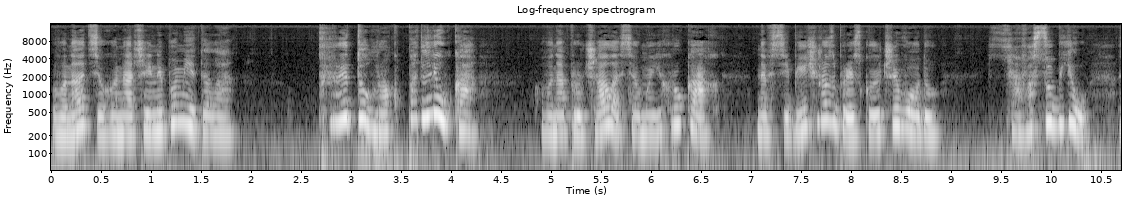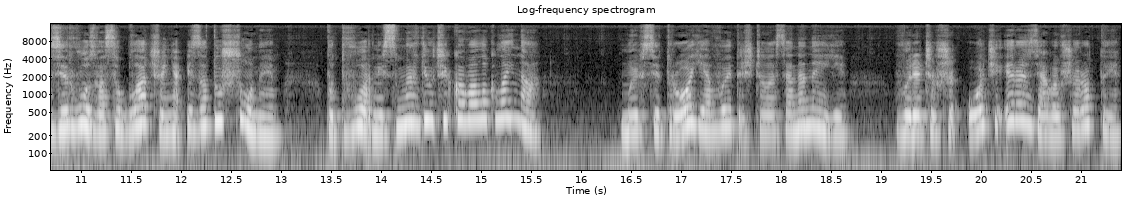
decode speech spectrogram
Вона цього наче й не помітила. Придурок, падлюка. Вона пручалася в моїх руках, на всібіч розбризкуючи воду. Я вас уб'ю, зірву з вас облачення і задушу ним. Потворний смердючий кавалок лайна. Ми всі троє витріщилися на неї, вирячивши очі і роззявивши роти.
